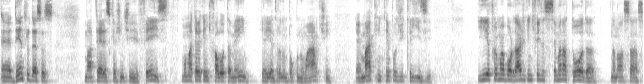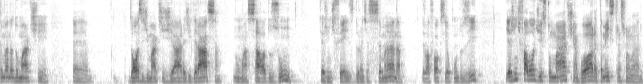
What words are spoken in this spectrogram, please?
É, dentro dessas matérias que a gente fez, uma matéria que a gente falou também, e aí entrando um pouco no marketing, é marketing em tempos de crise. E foi uma abordagem que a gente fez essa semana toda, na nossa semana do marketing, é, dose de marketing diária de graça, numa sala do Zoom, que a gente fez durante essa semana pela Fox e eu conduzi, e a gente falou disso, do marketing agora também se transformando.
